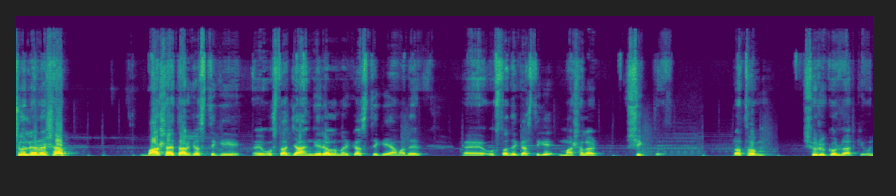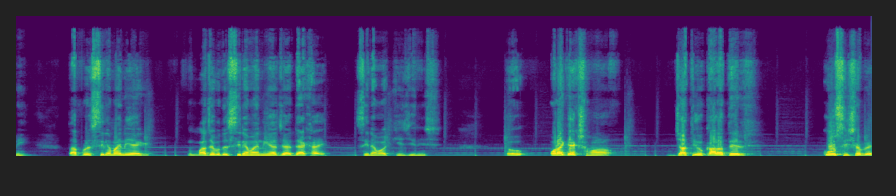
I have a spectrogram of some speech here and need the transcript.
সোহেল রানা সাহেব বাসায় তার কাছ থেকে ওস্তাদ জাহাঙ্গীর আলমের কাছ থেকে আমাদের ওস্তাদের কাছ থেকে মার্শাল আর্ট শিখত। প্রথম শুরু করল আর কি উনি। তারপরে সিনেমা নিয়ে, মাঝে মধ্যে সিনেমা নিয়ে যায়, দেখায়, সিনেমা কি জিনিস? তো ওনাকে একসময় জাতীয় কারাতের কোচ হিসাবে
